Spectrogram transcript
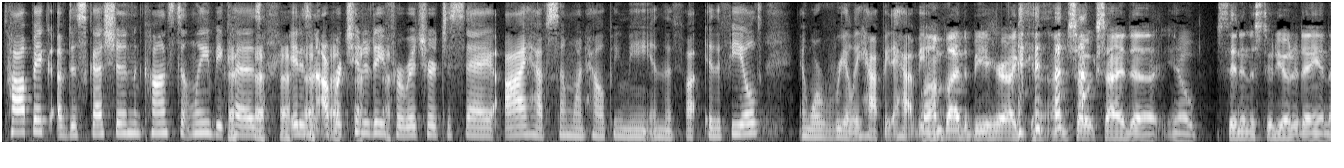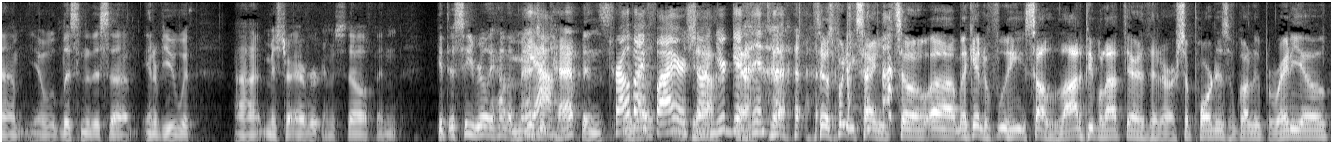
topic of discussion constantly because it is an opportunity for Richard to say, I have someone helping me in the, in the field and we're really happy to have you. Well, I'm glad to be here. I, am so excited to, you know, sit in the studio today and, um, you know, listen to this uh, interview with uh, Mr. Evert himself and, get to see really how the magic yeah. happens. Trial by know? fire, Sean. Yeah. You're getting yeah. into it. so it's pretty exciting. So um, again, we saw a lot of people out there that are supporters of Guadalupe Radio.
